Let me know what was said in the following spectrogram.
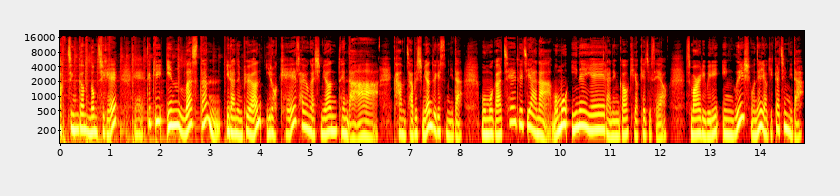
박진감 넘치게 예, 특히 in less than 이라는 표현 이렇게 사용하시면 된다. 감 잡으시면 되겠습니다. 뭐뭐가 채 되지 않아, 뭐뭐 이내에 라는 거 기억해 주세요. Smarty Weedy English 오늘 여기까지입니다.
